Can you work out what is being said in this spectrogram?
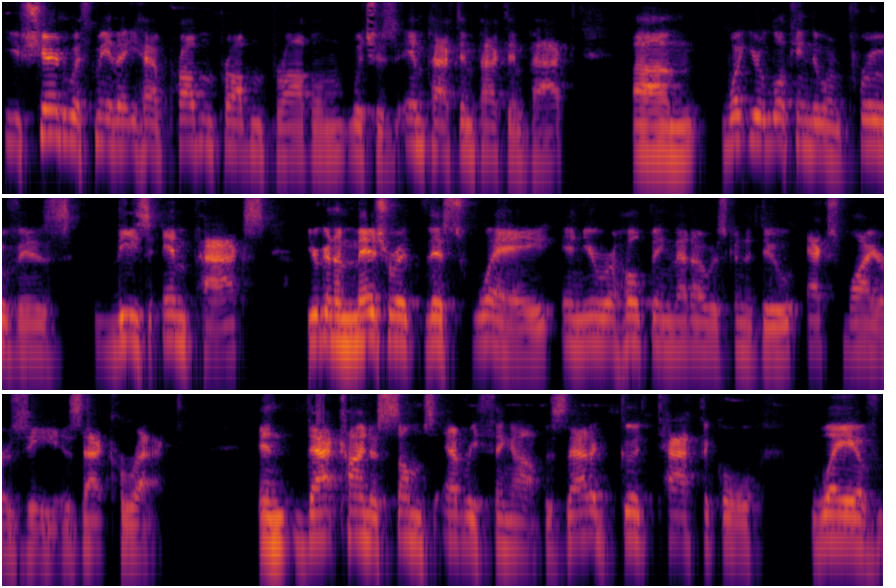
you shared with me that you have problem problem problem which is impact impact impact. Um, what you're looking to improve is these impacts. You're going to measure it this way, and you were hoping that I was going to do X, Y, or Z. Is that correct? And that kind of sums everything up. Is that a good tactical way of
